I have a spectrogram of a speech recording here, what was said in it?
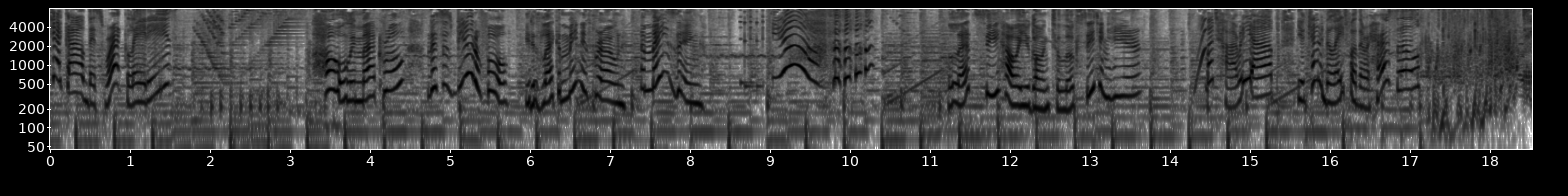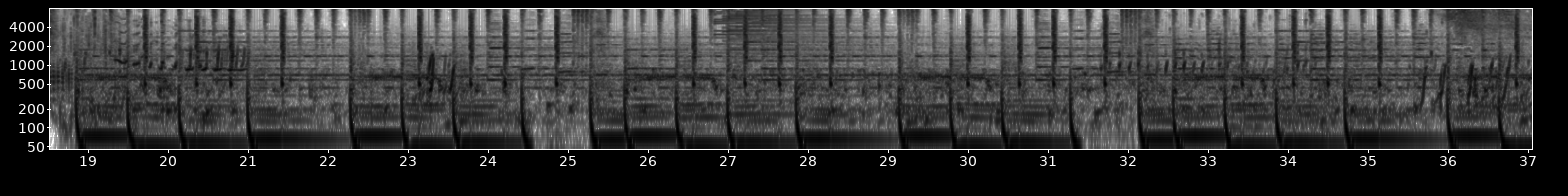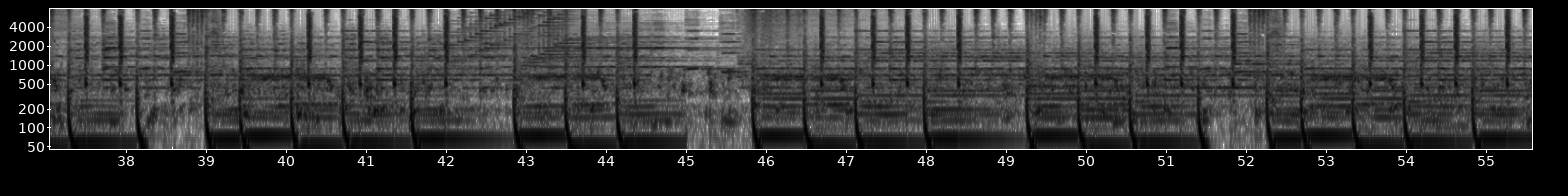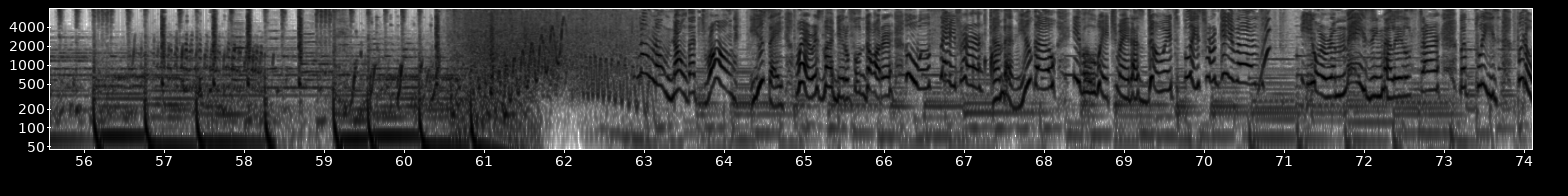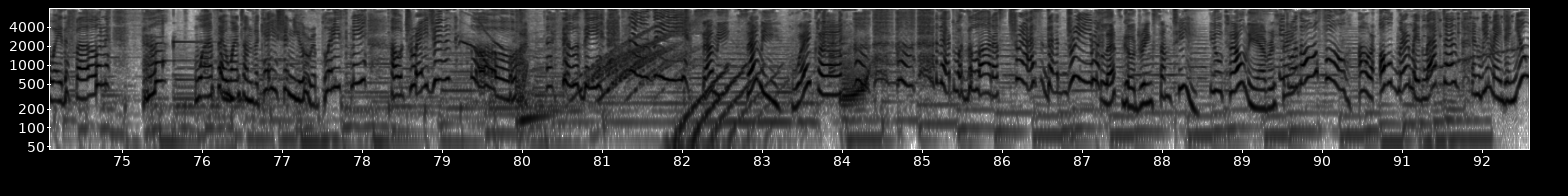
Check out this work, ladies. Holy mackerel! This is beautiful! It is like a mini throne! Amazing! Yeah! Let's see how are you going to look sitting here. but hurry up. You can't be late for the rehearsal. Beautiful daughter? Who will save her? And then you go, Evil witch made us do it. Please forgive us. You are amazing, my little star. But please, put away the phone. Huh? Once I went on vacation, you replaced me? Outrageous? Oh, Susie! Susie! Sammy, Sammy, wake up! that was a lot of stress, that dream. Let's go drink some tea. You'll tell me everything. It was awful. Our old mermaid left us, and we made a new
